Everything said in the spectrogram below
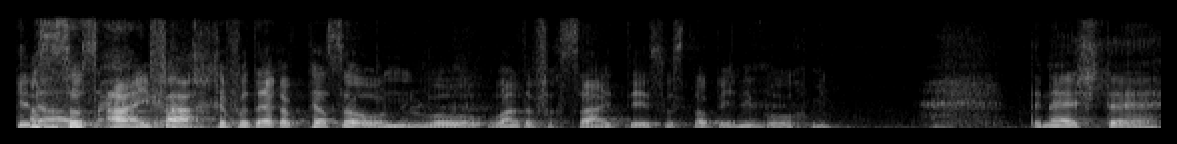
Genau. Also so das Einfache von dieser Person, wo, wo halt einfach sagt, Jesus, da bin ich, brauche mich. Dann hast du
